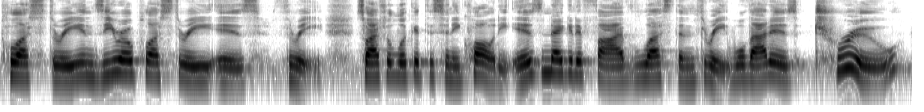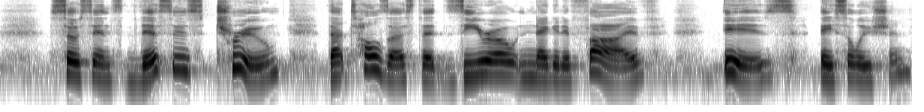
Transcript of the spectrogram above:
plus 3, and 0 plus 3 is 3. So I have to look at this inequality. Is negative 5 less than 3? Well, that is true. So since this is true, that tells us that 0, negative 5 is a solution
